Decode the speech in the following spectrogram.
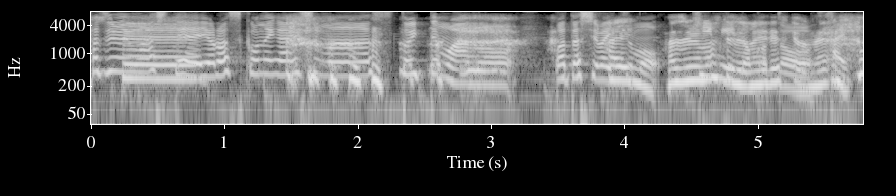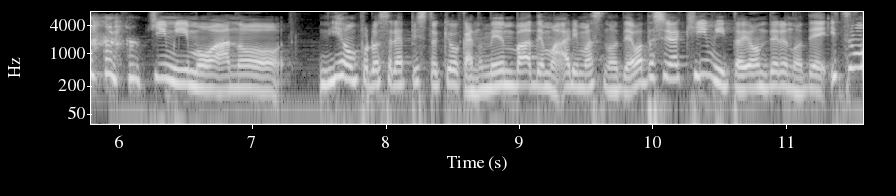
はじめまして。よろしくお願いします。と言っても、あの、私はいつも、はい、キミのことを、ね、はい。キミも、あの、日本プロセラピスト協会のメンバーでもありますので、私はキミと呼んでるので、いつも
